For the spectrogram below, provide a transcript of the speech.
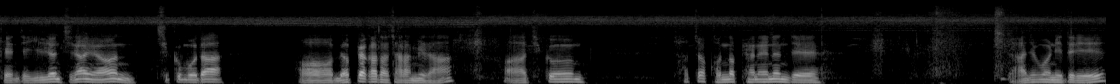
이렇게 이제 1년 지나면 지금보다 어, 몇 배가 더 자랍니다. 아, 지금 저쪽 건너편에는 이제 아주머니들이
